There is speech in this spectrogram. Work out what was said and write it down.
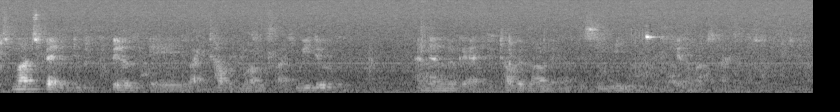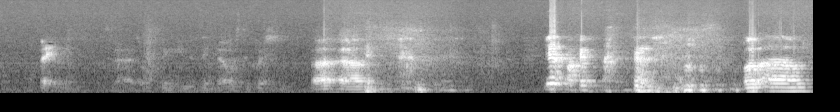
it's much better to build a like topic model like we do, and then look at the topic modeling of the CV and get a much nicer. So I don't think you think that was the question. But um, yeah, okay. well, um,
